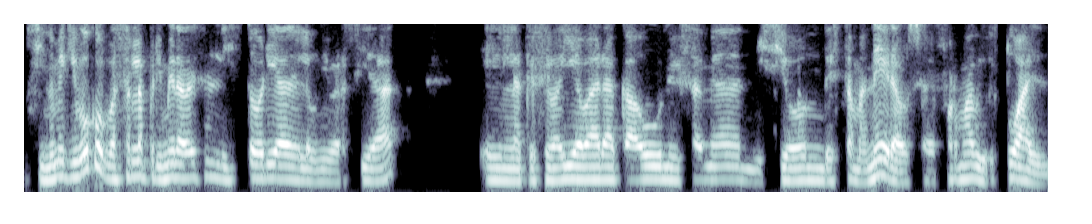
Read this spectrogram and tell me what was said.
si no me equivoco, va a ser la primera vez en la historia de la universidad en la que se va a llevar a cabo un examen de admisión de esta manera, o sea, de forma virtual.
